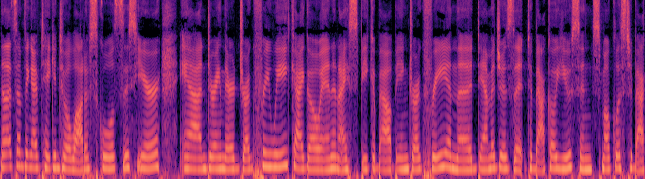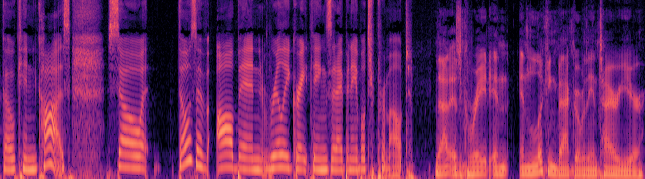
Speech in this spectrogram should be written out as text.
Now that's something I've taken to a lot of schools this year and during their drug free week, I go in and I speak speak about being drug free and the damages that tobacco use and smokeless tobacco can cause. So, those have all been really great things that I've been able to promote. That is great. And in looking back over the entire year,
